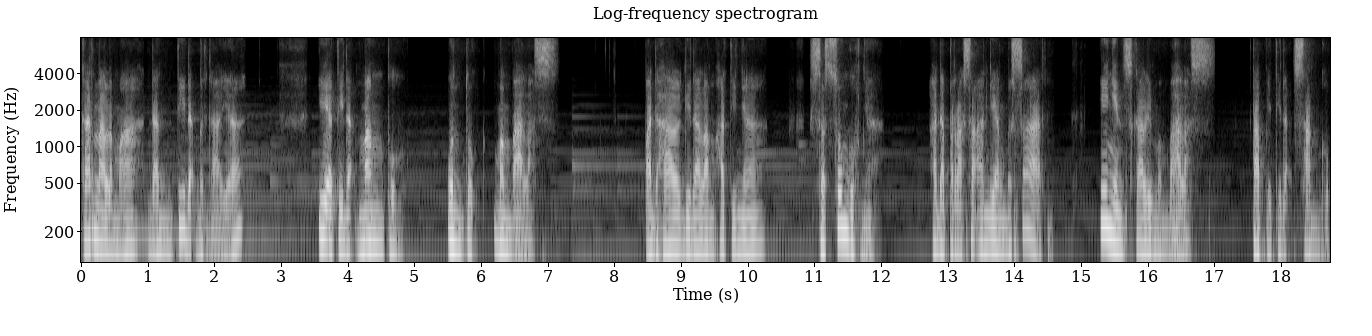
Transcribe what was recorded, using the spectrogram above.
Karena lemah dan tidak berdaya, ia tidak mampu untuk membalas. Padahal di dalam hatinya Sesungguhnya ada perasaan yang besar, ingin sekali membalas, tapi tidak sanggup.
